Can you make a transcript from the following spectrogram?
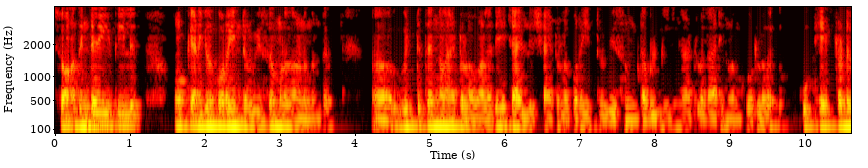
സോ അതിന്റെ രീതിയിൽ നോക്കുകയാണെങ്കിൽ കുറെ ഇന്റർവ്യൂസ് നമ്മൾ കാണുന്നുണ്ട്. വിഡ്ഢിത്തങ്ങളായിട്ടുള്ള വളരെ ചൈൽഡിഷ് ആയിട്ടുള്ള കുറെ ഇന്റർവ്യൂസും ഡബിൾ മീനിങ് ആയിട്ടുള്ള കാര്യങ്ങളും കൂടുതൽ ഹേറ്റഡ്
